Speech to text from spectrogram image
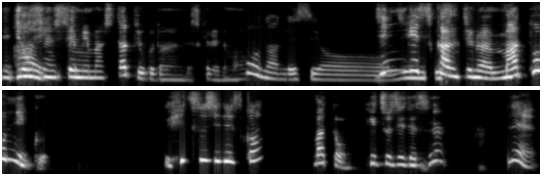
に挑戦してみましたということなんですけれども。そうなんですよ。ジンギスカンっていうのはマト肉。羊ですか？マトン、羊ですね。ね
